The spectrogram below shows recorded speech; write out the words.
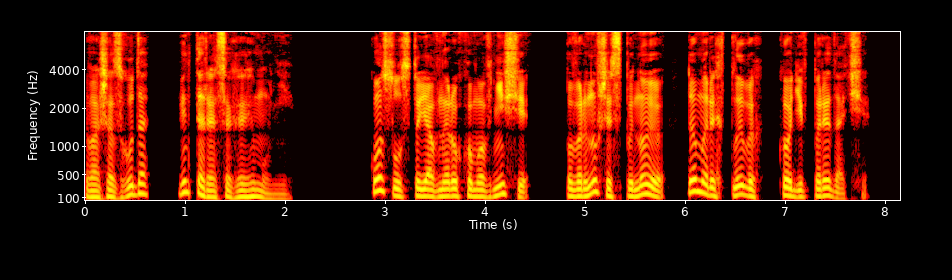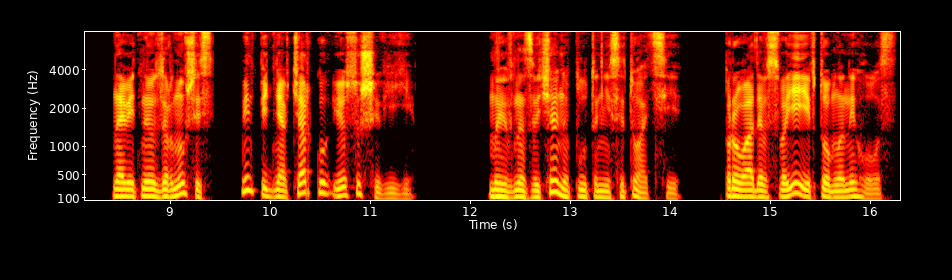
Ваша згода в інтересах гегемонії. Консул стояв нерухомо в ніші, повернувшись спиною до мерехтливих кодів передачі. Навіть не озирнувшись, він підняв чарку і осушив її. Ми в надзвичайно плутаній ситуації, провадив своєї втомлений голос.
